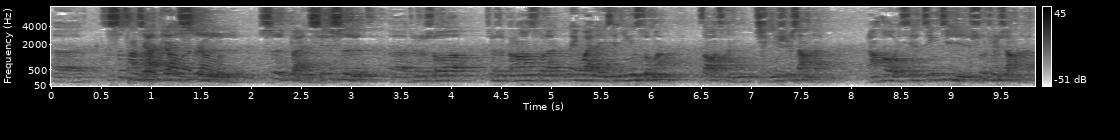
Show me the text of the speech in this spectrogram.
呃，市场下跌是是短期是呃，就是说就是刚刚说了内外的一些因素嘛，造成情绪上的，然后一些经济数据上的，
